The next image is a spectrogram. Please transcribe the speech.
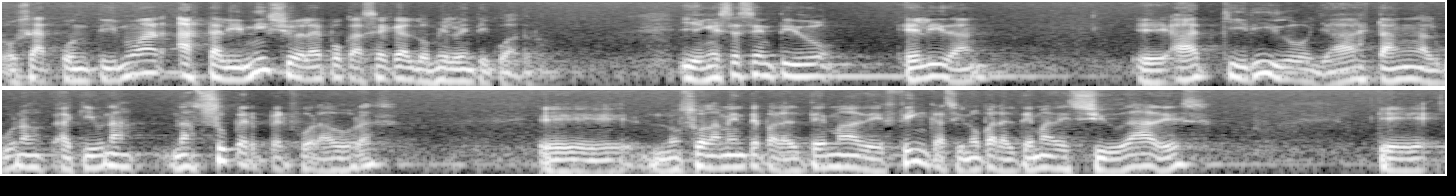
o sea, continuar hasta el inicio de la época seca del 2024. Y en ese sentido, el IDAN eh, ha adquirido, ya están algunas, aquí unas, unas super perforadoras, eh, no solamente para el tema de fincas, sino para el tema de ciudades, que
